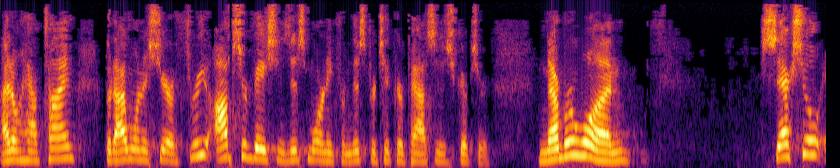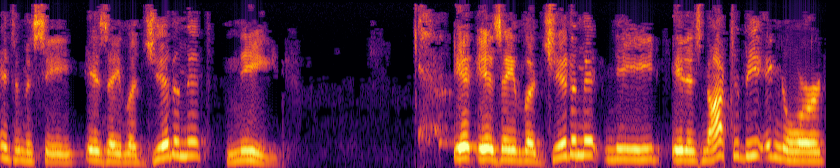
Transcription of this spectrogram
I don't have time, but I want to share three observations this morning from this particular passage of scripture. Number one, sexual intimacy is a legitimate need. It is a legitimate need. It is not to be ignored.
